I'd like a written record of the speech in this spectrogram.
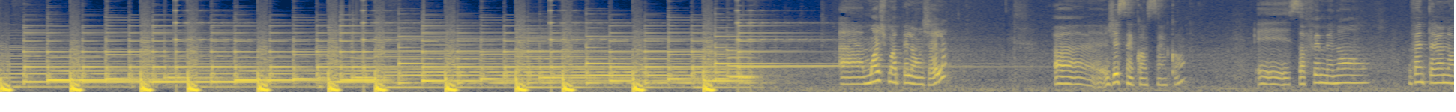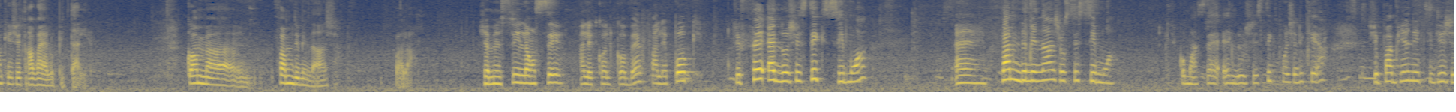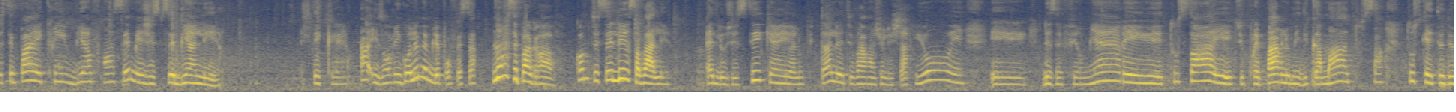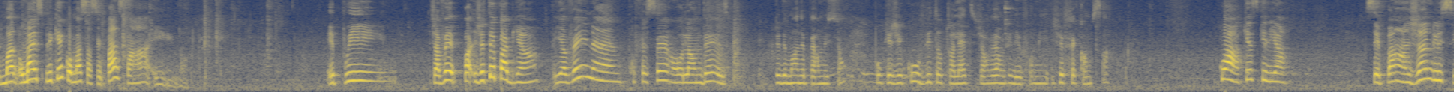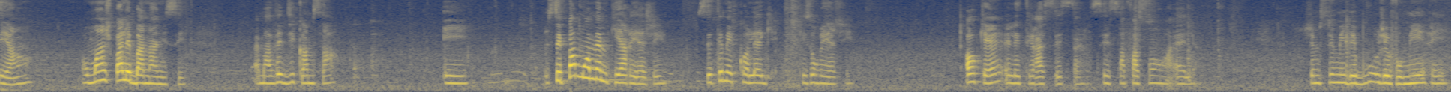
Moi, je m'appelle Angèle. Euh, j'ai 55 ans. Et ça fait maintenant 21 ans que je travaille à l'hôpital comme euh, femme de ménage. Voilà. Je me suis lancée à l'école Cobef à l'époque. Tu fais aide logistique six mois. femme de ménage aussi six mois. J'ai commencé aide logistique. Moi, j'ai dit que ah, je n'ai pas bien étudié, je ne sais pas écrire bien français, mais je sais bien lire. J'étais claire. Ah, ils ont rigolé, même les professeurs. Non, c'est pas grave. Comme tu sais lire, ça va aller aide logistique et à l'hôpital, tu vas ranger les chariots et, et des infirmières et, tout ça, et tu prépares le médicament, tout ça, tout ce qu'elle te demande. On m'a expliqué comment ça se passe. Hein, et, et puis, j'avais j'étais pas bien. Il y avait une euh, professeure hollandaise. Je demandé permission pour que je cours vite aux toilettes. J'avais envie de vomir. J'ai fait comme ça. Quoi? Qu'est-ce qu'il y a? C'est pas un jungle ici. Hein? On mange pas les bananes ici. Elle m'avait dit comme ça. Et c'est pas moi-même qui a réagi. C'était mes collègues qui ont réagi. Ok, elle était raciste. C'est sa façon à elle. Je me suis mis debout, j'ai vomi et...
